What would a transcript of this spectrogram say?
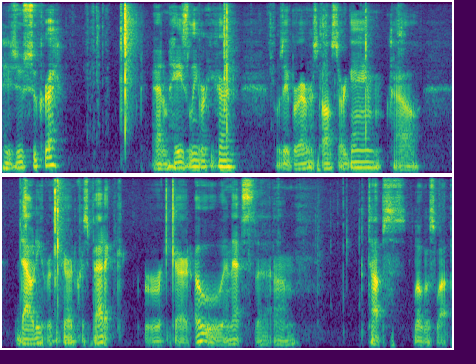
Jesus Sucre. Adam Haseley, rookie card. Jose Barreras, All-Star Game. Kyle Dowdy, rookie card. Chris Paddack, rookie card. Oh, and that's the, um, the Topps logo swap.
